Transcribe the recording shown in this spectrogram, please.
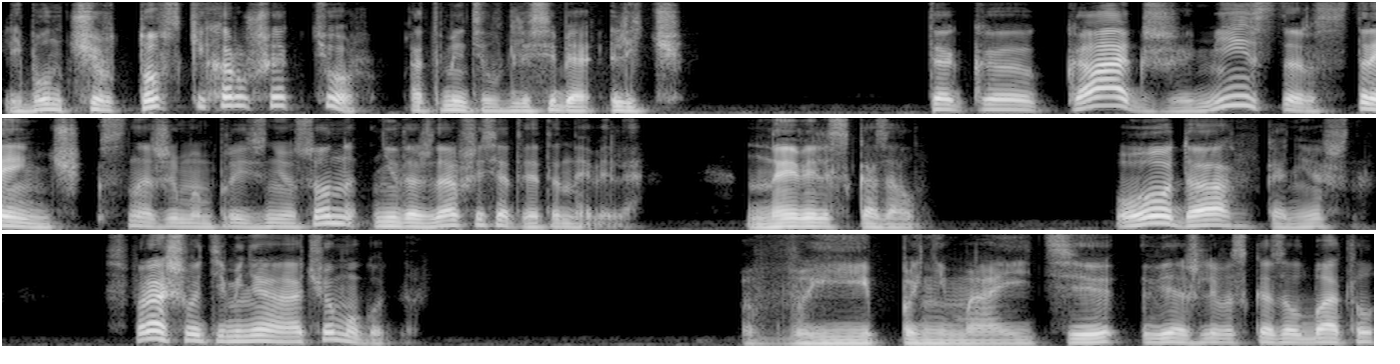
либо он чертовски хороший актер, — отметил для себя Лич. «Так э, как же, мистер Стрэндж?» — с нажимом произнес он, не дождавшись ответа Невиля. Невиль сказал. «О, да, конечно. Спрашивайте меня о чем угодно. «Вы понимаете, — вежливо сказал Баттл,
